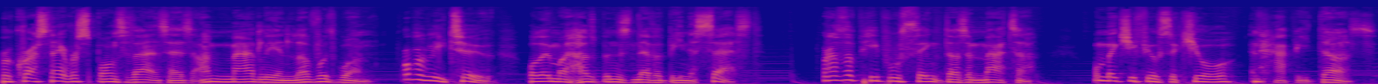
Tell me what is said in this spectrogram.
Procrastinate responds to that and says, I'm madly in love with one. Probably two, although my husband's never been assessed. What other people think doesn't matter. What makes you feel secure and happy does.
